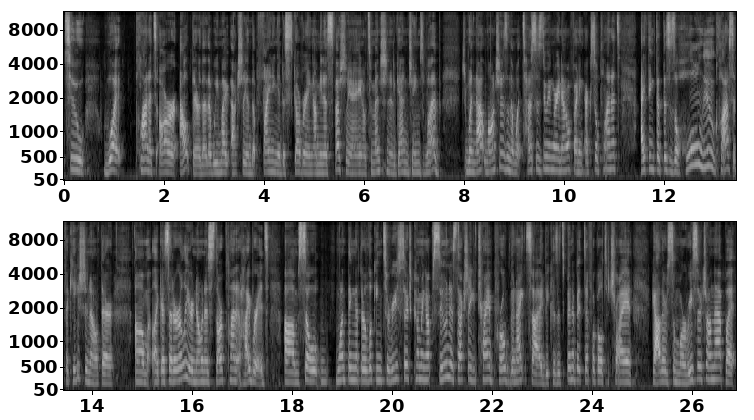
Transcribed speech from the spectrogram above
to what planets are out there that, that we might actually end up finding and discovering. I mean, especially, you know, to mention it again, James Webb, when that launches and then what TESS is doing right now, finding exoplanets, I think that this is a whole new classification out there. Um, like I said earlier, known as star planet hybrids. Um, so, one thing that they're looking to research coming up soon is to actually try and probe the night side because it's been a bit difficult to try and gather some more research on that. But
